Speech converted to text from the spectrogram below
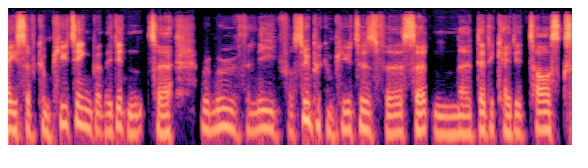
face of computing but they didn't uh, remove the need for supercomputers for certain uh, dedicated tasks.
